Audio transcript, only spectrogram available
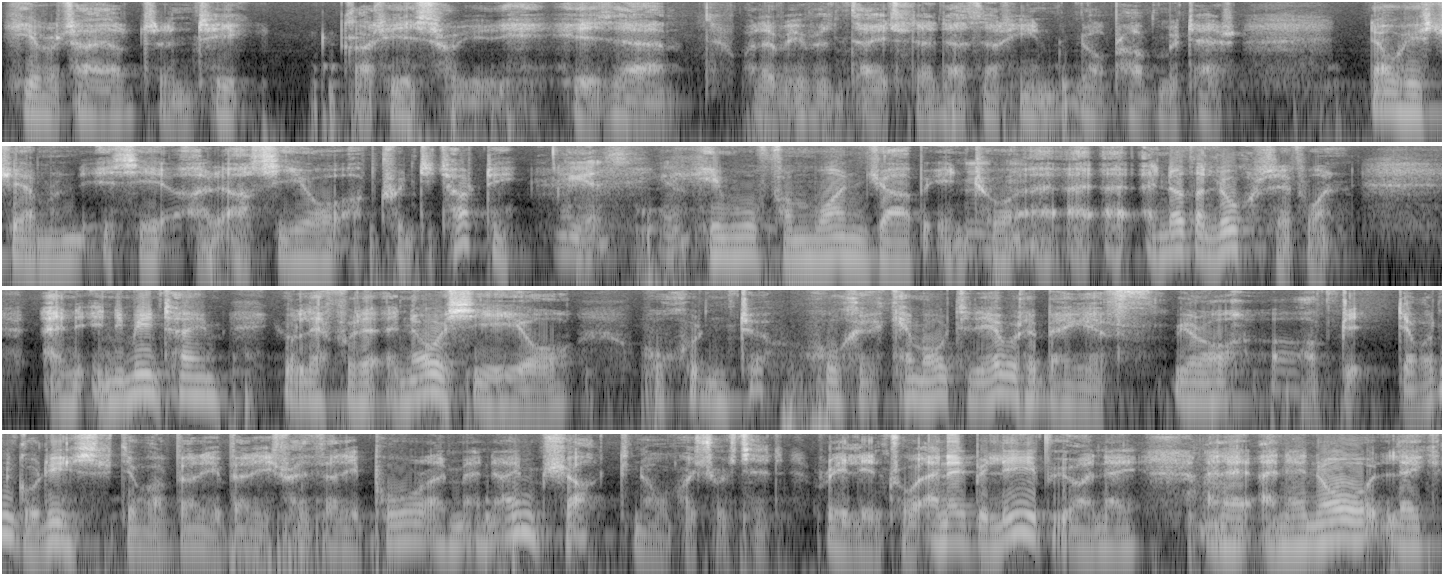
he retired and he got his, his um, whatever he was entitled, and that's nothing, no problem with that. Now he's chairman, is he, our CEO of 2030. He is. Yeah. He moved from one job into a, a, a, another lucrative one. And in the meantime, you're left with another CEO who couldn't, who came out today with a bag of, you know, of they weren't goodies. They were very, very, very poor. I'm, and I'm shocked now what you said, really and true. And I believe you, and I, and I, and I know like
